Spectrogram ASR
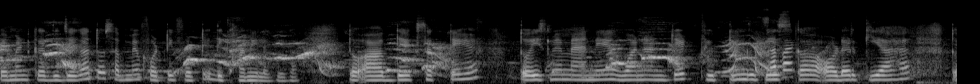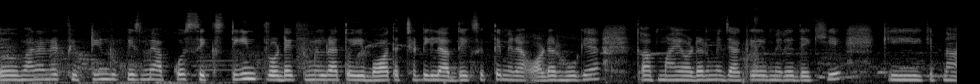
पेमेंट कर दीजिएगा तो सब में फोर्टी फोर्टी दिखाने लगेगा। तो आप देख सकते हैं तो इसमें मैंने वन हंड्रेड फिफ्टीन रुपीज़ का ऑर्डर किया है। तो वन हंड्रेड फिफ्टीन रुपीज़ में आपको सिक्सटीन प्रोडक्ट मिल रहा है तो ये बहुत अच्छा डील है। आप देख सकते हैं, मेरा ऑर्डर हो गया। तो आप माई ऑर्डर में जाके मेरे देखिए कि कितना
